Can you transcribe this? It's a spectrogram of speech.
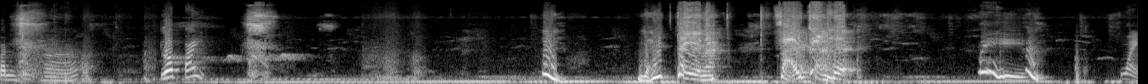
ปัญหา ลบไปอย่าให้เตะนะ สายกันเถอะไม่ห่วย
